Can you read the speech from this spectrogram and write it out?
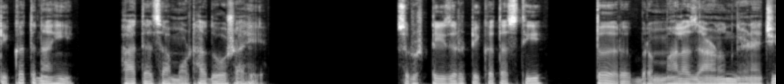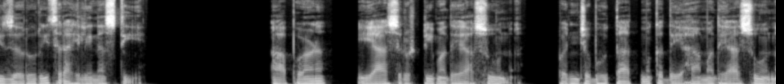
टिकत नाही हा त्याचा मोठा दोष आहे. सृष्टी जर टिकत असती तर ब्रह्माला जाणून घेण्याची जरुरीच राहिली नसती. आपण या सृष्टीमध्ये असून पंचभूतात्मक देहामध्ये असून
